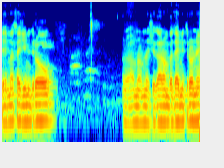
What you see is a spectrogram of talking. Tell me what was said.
જય માતાજી મિત્રો રામ રામ ને સીતારામ બધા મિત્રોને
